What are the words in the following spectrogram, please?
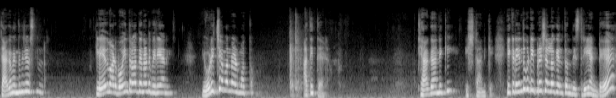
త్యాగం ఎందుకు చేస్తున్నారు? లేదు వాడు పోయిన తర్వాత తిన్నాడు బిర్యానీ. ఎవడిచ్చేమన్నాడు మొత్తం? అది తేడా. త్యాగానికి ఇష్టానికి. ఇక్కడ ఎందుకు డిప్రెషన్లోకి వెళ్తుంది స్త్రీ అంటే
